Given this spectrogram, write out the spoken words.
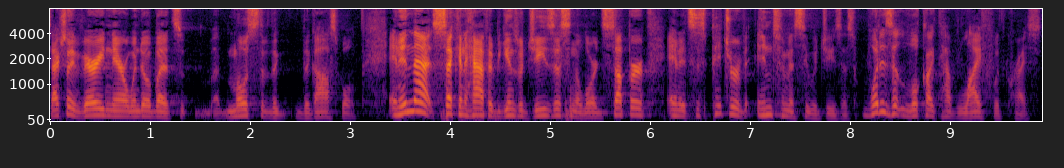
It's actually a very narrow window, but it's uh, most of the, the gospel. And in that second half, it begins with Jesus and the Lord's Supper, and it's this picture of intimacy with Jesus. What does it look like to have life with Christ,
